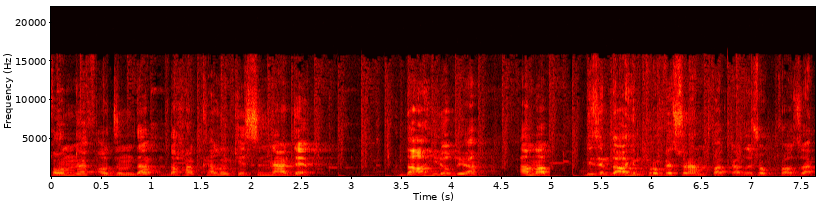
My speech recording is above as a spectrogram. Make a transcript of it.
Ponnöf adında daha kalın kesimler de dahil oluyor. Ama bizim dahil profesyonel mutfaklarda çok fazla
